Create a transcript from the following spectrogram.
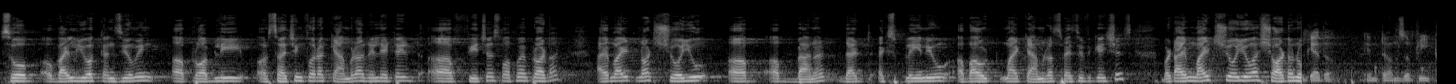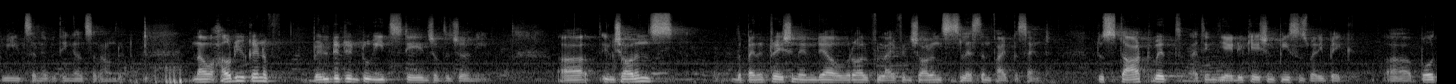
So uh, while you are consuming uh, probably or searching for a camera related uh, features of my product, I might not show you a, a banner that explain you about my camera specifications, but I might show you a short on together in terms of retweets and everything else around it. Now, how do you kind of build it into each stage of the journey? Uh, insurance, the penetration in India overall for life insurance is less than 5%. To start with, I think the education piece is very big. Uh, both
